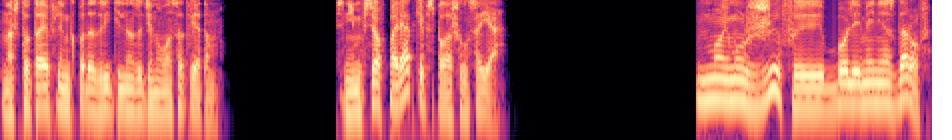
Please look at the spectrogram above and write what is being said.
на что Тайфлинг подозрительно затянула с ответом. «С ним все в порядке?» — всполошился я. «Мой муж жив и более-менее здоров».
